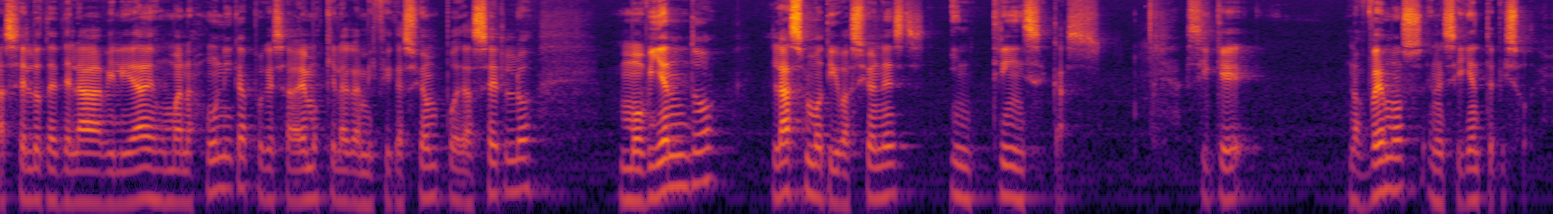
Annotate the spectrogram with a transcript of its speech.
hacerlo desde las habilidades humanas únicas, porque sabemos que la gamificación puede hacerlo moviendo las motivaciones intrínsecas. Así que nos vemos en el siguiente episodio.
